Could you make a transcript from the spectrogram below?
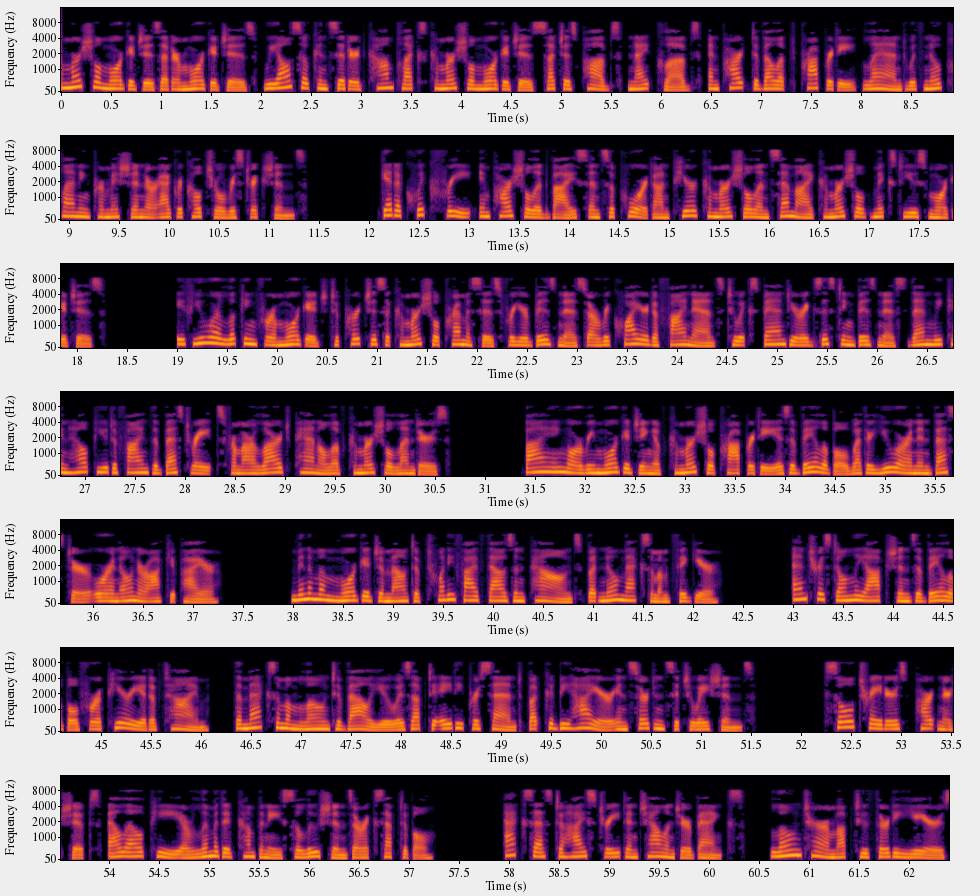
Commercial mortgages at are mortgages, we also considered complex commercial mortgages such as pubs, nightclubs, and part-developed property, land with no planning permission or agricultural restrictions. Get a quick free, impartial advice and support on pure commercial and semi-commercial, mixed-use mortgages. If you are looking for a mortgage to purchase a commercial premises for your business or required a finance to expand your existing business then we can help you to find the best rates from our large panel of commercial lenders. Buying or remortgaging of commercial property is available whether you are an investor or an owner-occupier. Minimum mortgage amount of £25,000 but no maximum figure. Interest-only options available for a period of time. The maximum loan to value is up to 80% but could be higher in certain situations. Sole traders, partnerships, LLP or limited company solutions are acceptable. Access to high street and challenger banks. Loan term up to 30 years.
